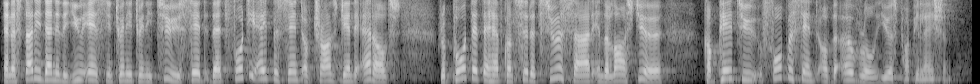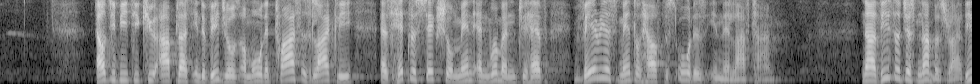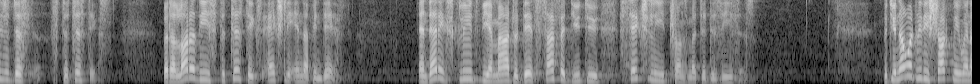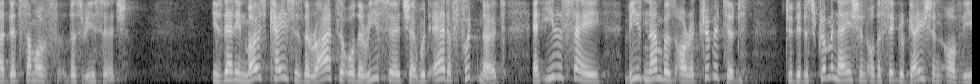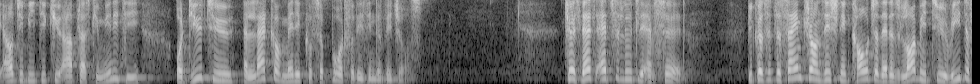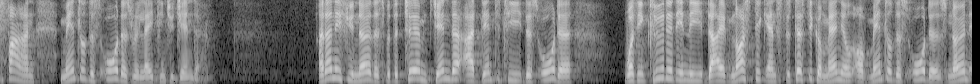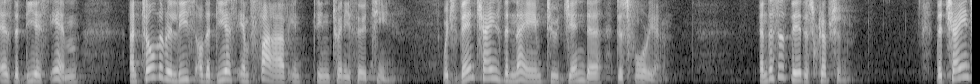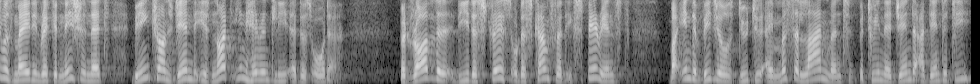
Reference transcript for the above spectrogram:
And a study done in the US in 2022 said that 48% of transgender adults report that they have considered suicide in the last year compared to 4% of the overall US population. LGBTQI plus individuals are more than twice as likely as heterosexual men and women to have various mental health disorders in their lifetime. Now, these are just numbers, right? These are just statistics. But a lot of these statistics actually end up in death. And that excludes the amount of deaths suffered due to sexually transmitted diseases. But you know what really shocked me when I did some of this research? Is that in most cases, the writer or the researcher would add a footnote and either say these numbers are attributed to the discrimination or the segregation of the LGBTQI community or due to a lack of medical support for these individuals. Church, that's absolutely absurd because it's the same transitioning culture that has lobbied to redefine mental disorders relating to gender. I don't know if you know this, but the term gender identity disorder was included in the Diagnostic and Statistical Manual of Mental Disorders, known as the DSM, until the release of the DSM 5 in, in 2013, which then changed the name to gender dysphoria. And this is their description. The change was made in recognition that being transgender is not inherently a disorder, but rather the distress or discomfort experienced by individuals due to a misalignment between their gender identity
